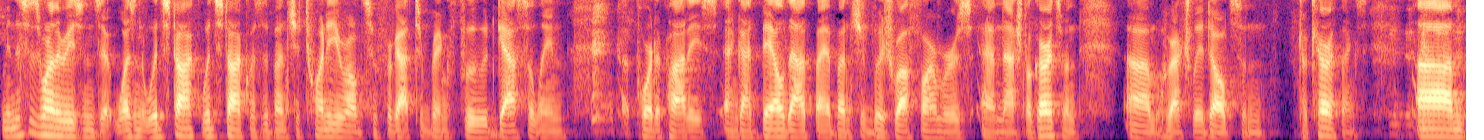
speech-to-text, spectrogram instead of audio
I mean, this is one of the reasons it wasn't Woodstock. Woodstock was a bunch of 20 year olds who forgot to bring food, gasoline, uh, porta potties, and got bailed out by a bunch of bourgeois farmers and National Guardsmen um, who are actually adults and took care of things. Um,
